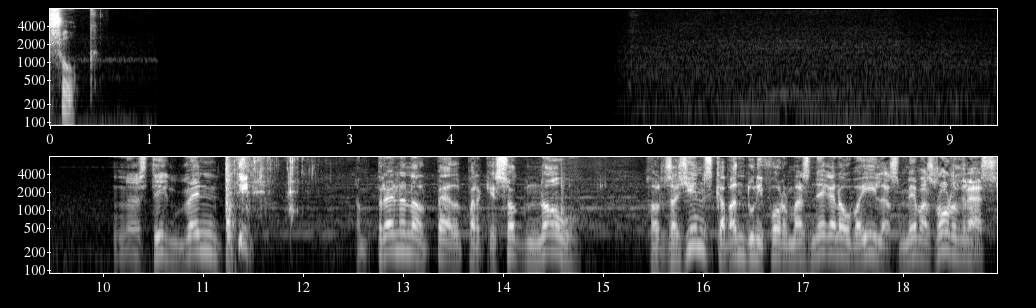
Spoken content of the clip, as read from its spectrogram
Suc. N'estic ben tip. Em prenen el pèl perquè sóc nou. Els agents que van d'uniforme es neguen a obeir les meves ordres.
